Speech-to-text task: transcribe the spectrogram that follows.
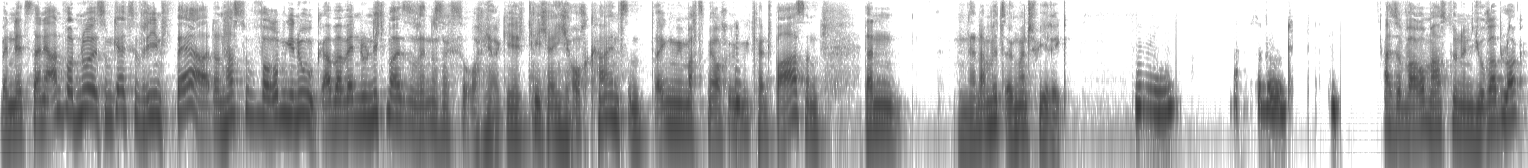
Wenn jetzt deine Antwort nur ist, um Geld zu verdienen, fair, dann hast du warum genug. Aber wenn du nicht mal so, wenn du sagst, so, oh ja, Geld kriege ich eigentlich auch keins und irgendwie macht es mir auch irgendwie keinen Spaß und dann, na, dann wird es irgendwann schwierig. Mhm. Absolut. Also warum hast du einen Jura-Blog?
